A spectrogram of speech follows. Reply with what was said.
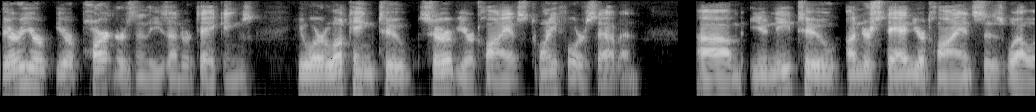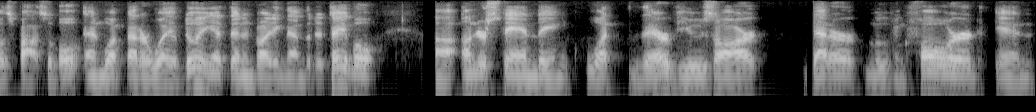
they're your your partners in these undertakings. You are looking to serve your clients 24 seven um, you need to understand your clients as well as possible. And what better way of doing it than inviting them to the table, uh, understanding what their views are better moving forward in,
